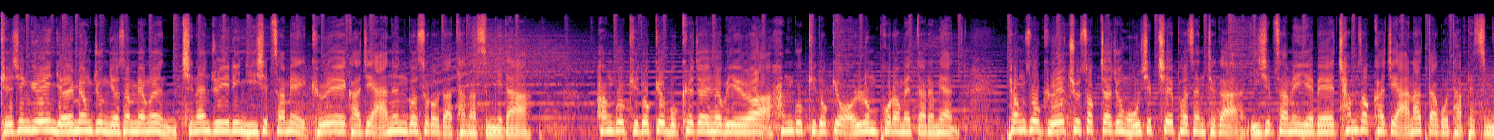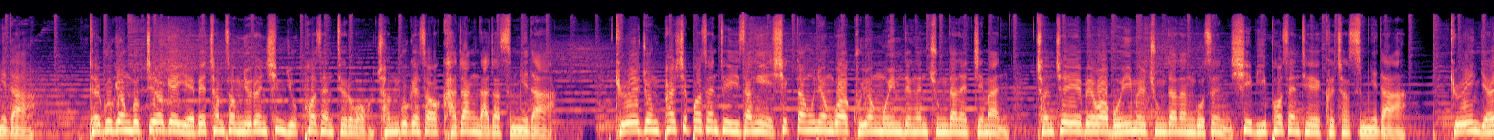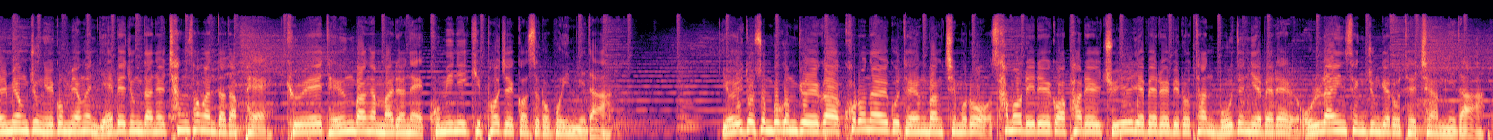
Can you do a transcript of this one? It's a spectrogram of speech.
개신교인 10명 중 6명은 지난 주일인 23일 교회에 가지 않은 것으로 나타났습니다. 한국기독교 목회자협의회와 한국기독교 언론포럼에 따르면 평소 교회 출석자 중 57%가 23일 예배에 참석하지 않았다고 답했습니다. 대구 경북 지역의 예배 참석률은 16%로 전국에서 가장 낮았습니다. 교회 중 80% 이상이 식당 운영과 구역 모임 등은 중단했지만 전체 예배와 모임을 중단한 곳은 12%에 그쳤습니다. 교인 10명 중 7명은 예배 중단을 찬성한다 답해 교회의 대응 방안 마련에 고민이 깊어질 것으로 보입니다. 여의도 순복음교회가 코로나19 대응 방침으로 3월 1일과 8일 주일 예배를 비롯한 모든 예배를 온라인 생중계로 대체합니다.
